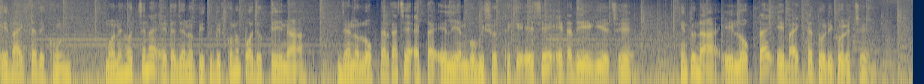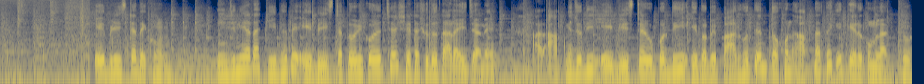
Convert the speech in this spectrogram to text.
এই বাইকটা দেখুন। মনে হচ্ছে না এটা যেন পৃথিবীর কোনো প্রযুক্তিই না। যেন লোকটার কাছে একটা এলিয়েন ভবিষ্যৎ থেকে এসে এটা দিয়ে গিয়েছে। কিন্তু না, এই লোকটাই এই বাইকটা তৈরি করেছে। এই ব্রিজটা দেখুন। ইঞ্জিনিয়াররা কীভাবে এই ব্রিজটা তৈরি করেছে সেটা শুধু তারাই জানে। আর আপনি যদি এই ব্রিজটার উপর দিয়ে এভাবে পার হতেন, তখন আপনার থেকে কীরকম লাগতো?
